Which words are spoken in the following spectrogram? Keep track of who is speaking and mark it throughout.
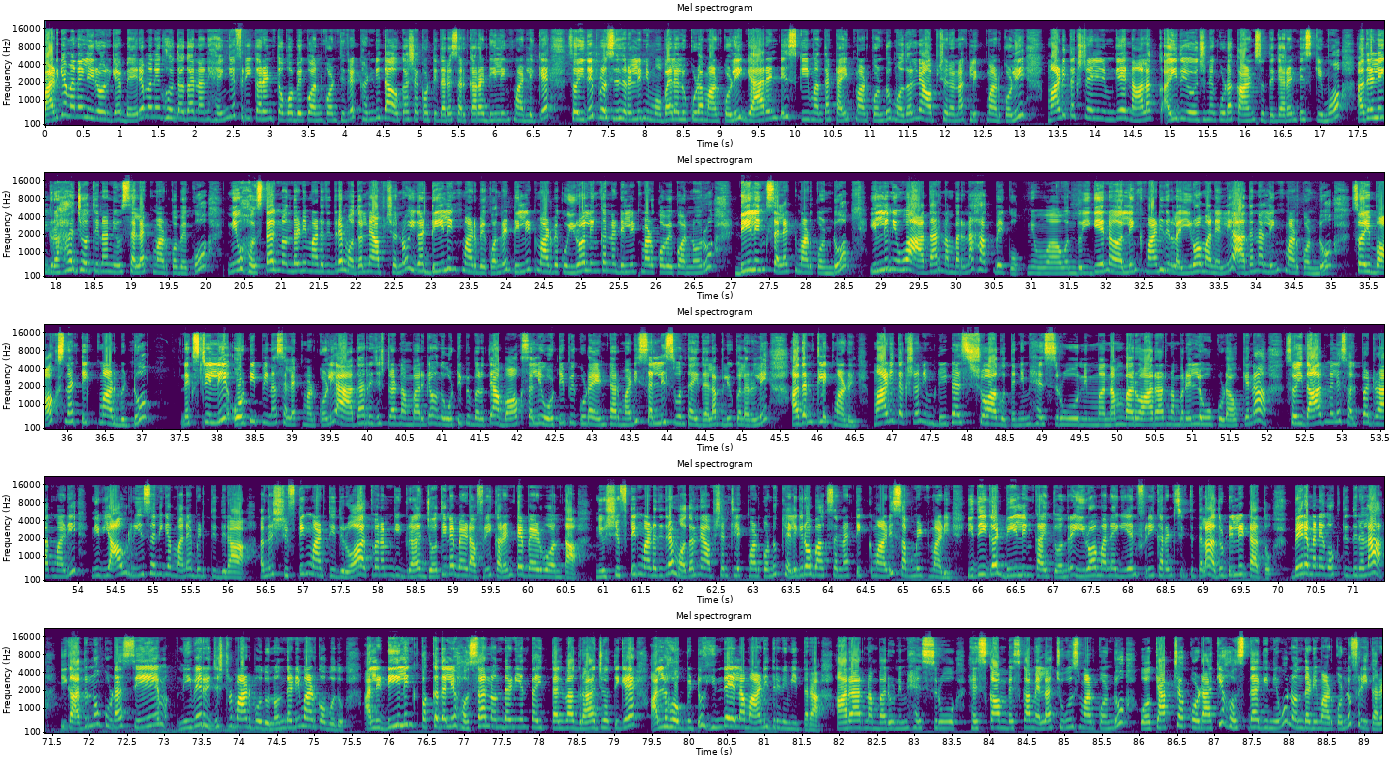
Speaker 1: ಬಾಡಿಗೆ ಮನೇಲಿ ಇರೋರಿಗೆ ಬೇರೆ ಮನೆಗೆ ಹೋದಾಗ ನಾನು ಹೆಂಗೆ ಫ್ರೀ ಕರೆಂಟ್ ತಗೋಬೇಕು ಅನ್ಕೊಂತಿದ್ರೆ ಖಂಡಿತ ಅವಕಾಶ ಕೊಟ್ಟಿದ್ದಾರೆ. ಸರ್ಕಾರ ಡೀಲಿಂಕ್ ಮಾಡಲಿಕ್ಕೆ. ಸೊ ಇದೇ ಪ್ರೊಸೀಜರಲ್ಲಿ ನಿಮ್ಮ ಮೊಬೈಲಲ್ಲೂ ಕೂಡ ಮಾಡ್ಕೊಳ್ಳಿ. ಗ್ಯಾರಂಟಿ ಸ್ಕೀಮ್ ಅಂತ ಟೈಪ್ ಮಾಡಿಕೊಂಡು ಮೊದಲನೇ ಆಪ್ಷನನ್ನು ಕ್ಲಿಕ್ ಮಾಡ್ಕೊಳ್ಳಿ. ಮಾಡಿದ ತಕ್ಷಣ ನಿಮಗೆ ನಾಲ್ಕು ಐದು ಯೋಜನೆ ಕೂಡ ಕಾಣಿಸುತ್ತೆ ಗ್ಯಾರಂಟಿ ಸ್ಕೀಮು ಅದರಲ್ಲಿ ಗೃಹ ಜ್ಯೋತಿನ ನೀವು ಸೆಲೆಕ್ಟ್ ಮಾಡ್ಕೋಬೇಕು. ನೀವು ಹೊಸದಾಗಿ ನೋಂದಣಿ ಮಾಡದಿದ್ರೆ ಮೊದಲನೇ ಆಪ್ಷನ್ನು ಈಗ ಡೀಲಿಂಕ್ ಮಾಡಬೇಕು ಅಂದರೆ ಡಿಲೀಟ್ ಮಾಡಬೇಕು. ಇರೋ ಲಿಂಕನ್ನು ಡಿಲೀಟ್ ಮಾಡ್ಕೋಬೇಕು ಅನ್ನೋರು ಡಿಲಿಂಕ್ ಸೆಲೆಕ್ಟ್ ಮಾಡಿಕೊಂಡು. ಇಲ್ಲಿ ನೀವು ಆಧಾರ್ ನಂಬರನ್ನು ಹಾಕಬೇಕು. ನೀವು ಒಂದು ಈಗೇನು ಲಿಂಕ್ ಮಾಡಿದಿರಲ್ಲ ಇರೋ ಮನೆಯಲ್ಲಿ, ಅದನ್ನು ಲಿಂಕ್ ಮಾಡಿಕೊಂಡು, ಸೊ ಈ ಬಾಕ್ಸ್ನ ಟಿಕ್ ಮಾಡಿಬಿಟ್ಟು ನೆಕ್ಸ್ಟ್ ಇಲ್ಲಿ ಒ ಟಿ ಪಿನ ಸೆಲೆಕ್ಟ್ ಮಾಡ್ಕೊಳ್ಳಿ. ಆ ಆಧಾರ್ ರಿಜಿಸ್ಟರ್ಡ್ ನಂಬರ್ಗೆ ಒಂದು ಒ ಟಿ ಪಿ ಬರುತ್ತೆ. ಆ ಬಾಕ್ಸಲ್ಲಿ ಒ ಟಿ ಪಿ ಕೂಡ ಎಂಟರ್ ಮಾಡಿ ಸಲ್ಲಿಸುವಂತ ಇದೆಲ್ಲ ಬ್ಲೂ ಕಲರಲ್ಲಿ ಅದನ್ನು ಕ್ಲಿಕ್ ಮಾಡಿ. ಮಾಡಿದ ತಕ್ಷಣ ನಿಮ್ಮ ಡೀಟೇಲ್ಸ್ ಶೋ ಆಗುತ್ತೆ. ನಿಮ್ಮ ಹೆಸರು, ನಿಮ್ಮ ನಂಬರು ಆರ್ ಆರ್ ನಂಬರ್ ಎಲ್ಲವೂ ಕೂಡ ಓಕೆನಾ ಸೊ ಇದಾದಮೇಲೆ ಸ್ವಲ್ಪ ಡ್ರಾಗ್ ಮಾಡಿ, ನೀವು ಯಾವ ರೀಸನಿಗೆ ಮನೆ ಬಿಡ್ತಿದ್ದೀರಾ? ಅಂದರೆ ಶಿಫ್ಟಿಂಗ್ ಮಾಡ್ತಿದ್ದೀರೋ? ಅಥವಾ ನಮಗೆ ಗ್ರಹ ಜ್ಯೋತಿನೇ ಬೇಡ ಫ್ರೀ ಕರೆಂಟೇ ಬೇಡವೋ ಅಂತ. ನೀವು ಶಿಫ್ಟಿಂಗ್ ಮಾಡೋದಿದ್ರೆ ಮೊದಲನೇ ಆಪ್ಷನ್ ಕ್ಲಿಕ್ ಮಾಡಿಕೊಂಡು ಕೆಳಗಿರೋ ಬಾಕ್ಸನ್ನು ಟಿಕ್ ಮಾಡಿ ಸಬ್ಮಿಟ್ ಮಾಡಿ. ಇದೀಗ ಡೀಲಿಂಕ್ ಆಯಿತು. ಅಂದರೆ ಇರೋ ಮನೆಗೆ ಏನು ಫ್ರೀ ಕರೆಂಟ್ ಸಿಗ್ತಿತ್ತಲ್ಲ, ಅದು ಡಿಲೀಟ್ ಆಯಿತು. ಬೇರೆ ಮನೆಗೆ ಹೋಗ್ತಿದ್ದೀರಲ್ಲ, ಈಗ ಅದನ್ನು ಕೂಡ ಸೇಮ್ ನೀವೇ ರಿಜಿಸ್ಟರ್ ಮಾಡ್ಬೋದು, ನೋಂದಣಿ ಮಾಡ್ಕೋಬೋದು. ಅಲ್ಲಿ ಡಿಲಿಂಕ್ ಪಕ್ಕದಲ್ಲಿ ಹೊಸ ನೋಂದಣಿ ಅಂತ ಇತ್ತಲ್ವಾ ಗೃಹ ಜ್ಯೋತಿಗೆ ಅಲ್ಲಿ ಹೋಗ್ಬಿಟ್ಟು ಹಿಂದೆ ಎಲ್ಲ ಮಾಡಿದ್ರಿ ನೀವು ಈ ಥರ ಆರ್ ಆರ್ ನಂಬರು ನಿಮ್ಮ ಹೆಸರು ಹೆಸ್ಕಾಮ್ ಬೆಸ್ಕಾಮ್ ಎಲ್ಲ ಚೂಸ್ ಮಾಡಿಕೊಂಡು ಕ್ಯಾಪ್ಚಾ ಕೋಡ್ ಹಾಕಿ ಹೊಸದಾಗಿ ನೀವು ನೋಂದಣಿ ಮಾಡಿಕೊಂಡು ಫ್ರೀ ಕರೆಂಟ್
